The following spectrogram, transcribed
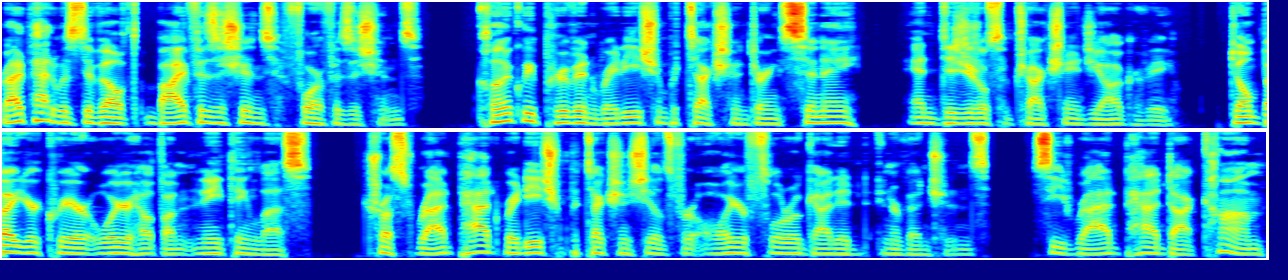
RadPad was developed by physicians for physicians. Clinically proven radiation protection during cine and digital subtraction angiography. Don't bet your career or your health on anything less. Trust RadPad radiation protection shields for all your fluoro guided interventions. See radpad.com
